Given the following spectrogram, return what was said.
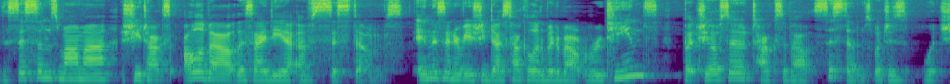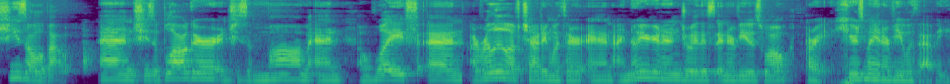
the systems mama. She talks all about this idea of systems. In this interview, she does talk a little bit about routines, but she also talks about systems, which is what she's all about and she's a blogger and she's a mom and a wife. And I really love chatting with her. And I know you're going to enjoy this interview as well. All right, here's my interview with Abby.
